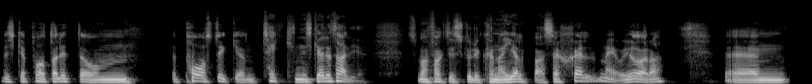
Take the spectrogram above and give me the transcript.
vi ska prata lite om ett par stycken tekniska detaljer som man faktiskt skulle kunna hjälpa sig själv med att göra. Um,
